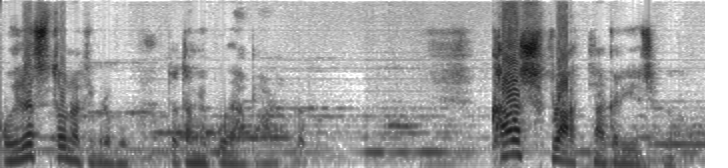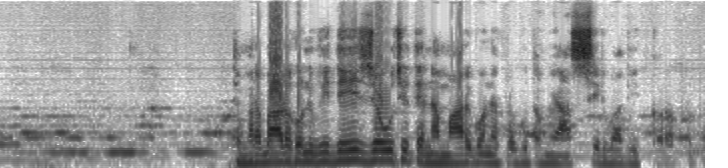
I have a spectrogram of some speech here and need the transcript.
કોઈ રસ્તો નથી પ્રભુ, તો તમે પૂરા પાડો પ્રભુ. ખાસ પ્રાર્થના કરીએ છીએ પ્રભુ. તમારા બાળકોને વિદેશ જવું છે તેના માર્ગોને પ્રભુ તમે આશીર્વાદિત કરો પ્રભુ.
